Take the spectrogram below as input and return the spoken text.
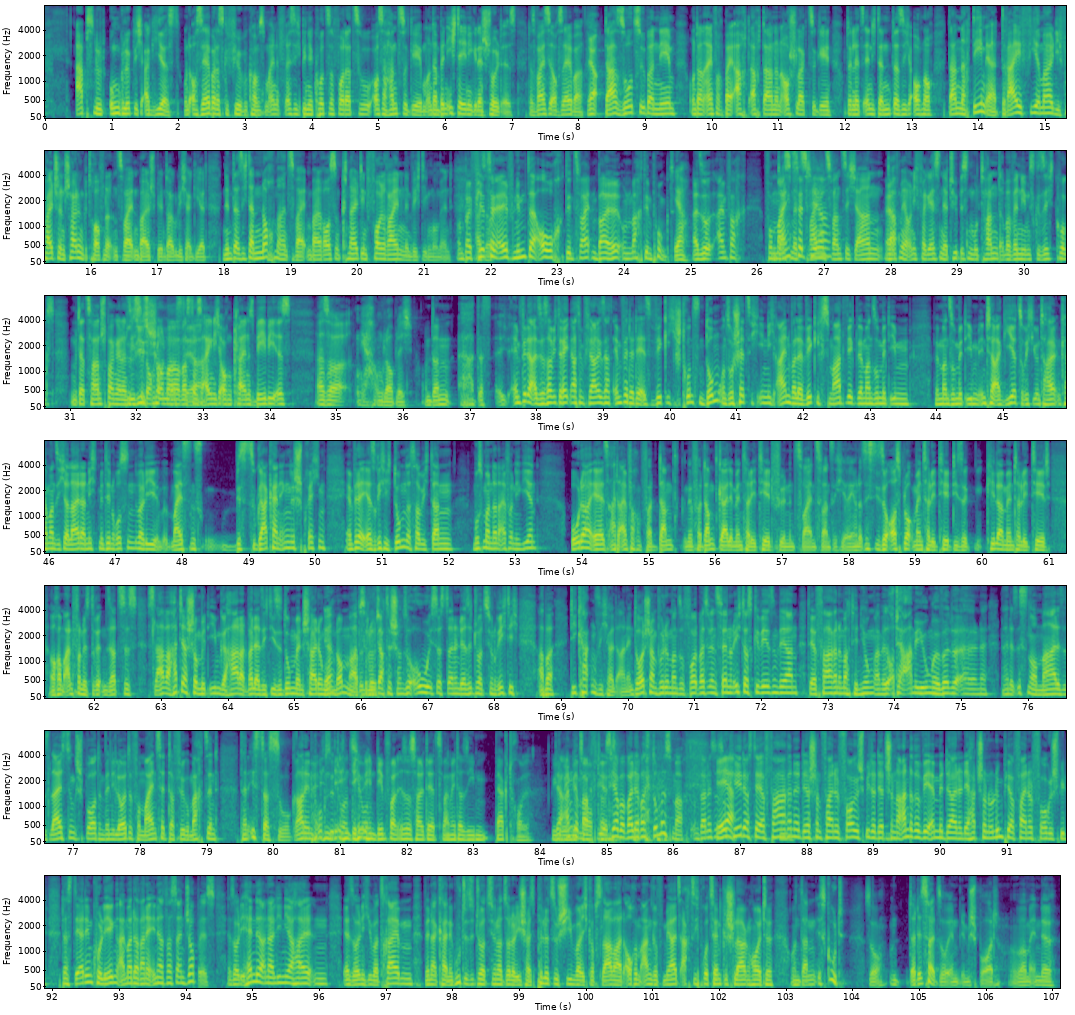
absolut unglücklich agierst und auch selber das Gefühl bekommst, meine Fresse, ich bin hier kurz davor dazu, außer Hand zu geben und dann bin ich derjenige, der schuld ist. Das weiß er auch selber. Ja. Da so zu übernehmen und dann einfach bei 8-8 da einen Aufschlag zu gehen und dann letztendlich, dann nimmt er sich auch noch, dann nachdem er drei, viermal die falsche Entscheidung getroffen hat, einen zweiten Ball spielt und unglücklich agiert, nimmt er sich dann nochmal einen zweiten Ball raus und knallt den voll rein in einem wichtigen Moment. Und bei Also, 14-11 nimmt er auch den zweiten Ball und macht den Punkt. Ja. Also einfach vom das mit Mindset her. 22 Jahren darf man ja auch nicht vergessen, der Typ ist ein Mutant, aber wenn du ihm ins Gesicht guckst mit der Zahnspange, dann Du siehst, siehst du doch schon, nochmal, dass was das der- eigentlich auch ein kleines Baby ist. Also, ja, unglaublich. Und dann, ja, das, entweder, also das habe ich direkt nach dem Finale gesagt, entweder der ist wirklich strunzendumm und so schätze ich ihn nicht ein, weil er wirklich smart wirkt, wenn man so mit ihm, wenn man so mit ihm interagiert, so richtig unterhalten kann man sich ja leider nicht mit den Russen, weil die meistens bis zu gar kein Englisch sprechen. Entweder er ist richtig dumm, das habe ich dann, muss man dann einfach negieren. Oder er ist, hat einfach ein verdammt, eine verdammt geile Mentalität für einen 22-Jährigen. Und das ist diese Ostblock-Mentalität, diese Killer-Mentalität. Auch am Anfang des dritten Satzes. Slava hat ja schon mit ihm gehadert, weil er sich diese dummen Entscheidungen Ja, genommen hat. Und absolut. du dachtest schon so, oh, ist das dann in der Situation richtig? Aber die kacken sich halt an. In Deutschland würde man sofort, weißt du, wenn Sven und ich das gewesen wären, der Erfahrene macht den Jungen an, oh, der arme Junge, äh, ne. nein, das ist normal, das ist Leistungssport und wenn die Leute vom Mindset dafür gemacht sind, dann ist das so. Gerade in in, in, Drucksituationen. dem, in dem Fall ist es halt der 2,7 Meter Bergtroll. Wie der angemacht wird. Ja, aber weil der was Dummes macht. Und dann ist es Ja, ja. okay, dass der Erfahrene, der schon Final Four gespielt hat, der hat schon eine andere WM-Medaille, der hat schon Olympia Final Four gespielt, dass der dem Kollegen einmal daran erinnert, was sein Job ist. Er soll die Hände an der Linie halten, er soll nicht übertreiben. Wenn er keine gute Situation hat, soll er die scheiß Pille zuschieben, weil ich glaube, Slava hat auch im Angriff mehr als 80 Prozent geschlagen heute. Und dann ist gut. So. Und das ist halt so im, im Sport. Aber am Ende,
